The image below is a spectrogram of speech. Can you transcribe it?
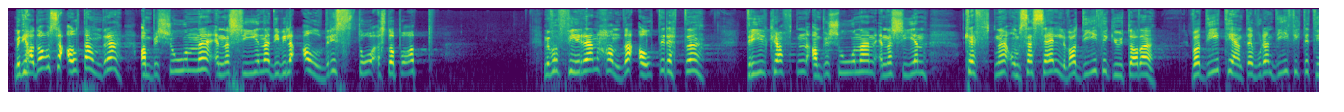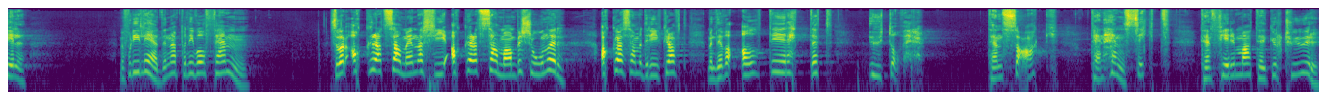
Men de hadde også alt det andre. Ambisjonene, energiene. De ville aldri stå, stoppe opp. Men for fireren handla alltid dette. Drivkraften, ambisjonen, energien, kreftene om seg selv. Hva de fikk ut av det. Hva de tjente, hvordan de fikk det til. Men for de lederne på nivå fem så var det akkurat samme energi, akkurat samme ambisjoner, akkurat samme drivkraft, men det var alltid rettet utover. Til en sak, til en hensikt, til en firma, til en kultur.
